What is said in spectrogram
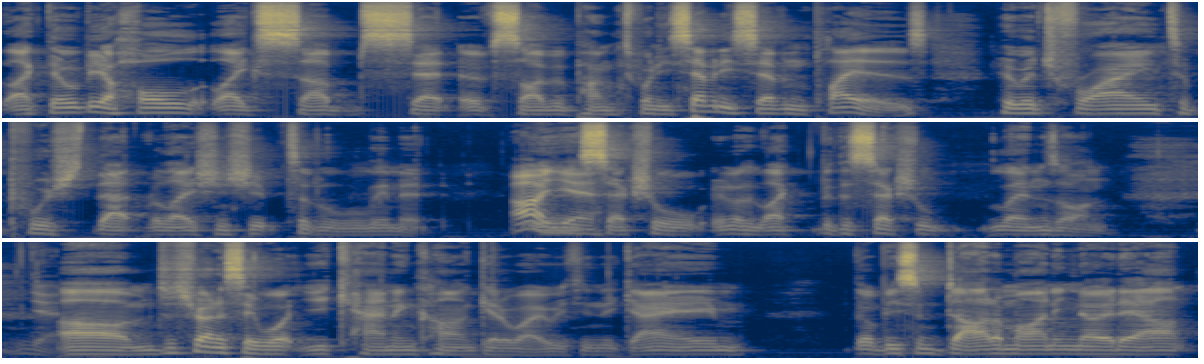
like there will be a whole like subset of cyberpunk 2077 players who are trying to push that relationship to the limit Oh, in yeah. sexual you know, like with the sexual lens on yeah, um just trying to see what you can and can't get away with in the game there'll be some data mining no doubt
